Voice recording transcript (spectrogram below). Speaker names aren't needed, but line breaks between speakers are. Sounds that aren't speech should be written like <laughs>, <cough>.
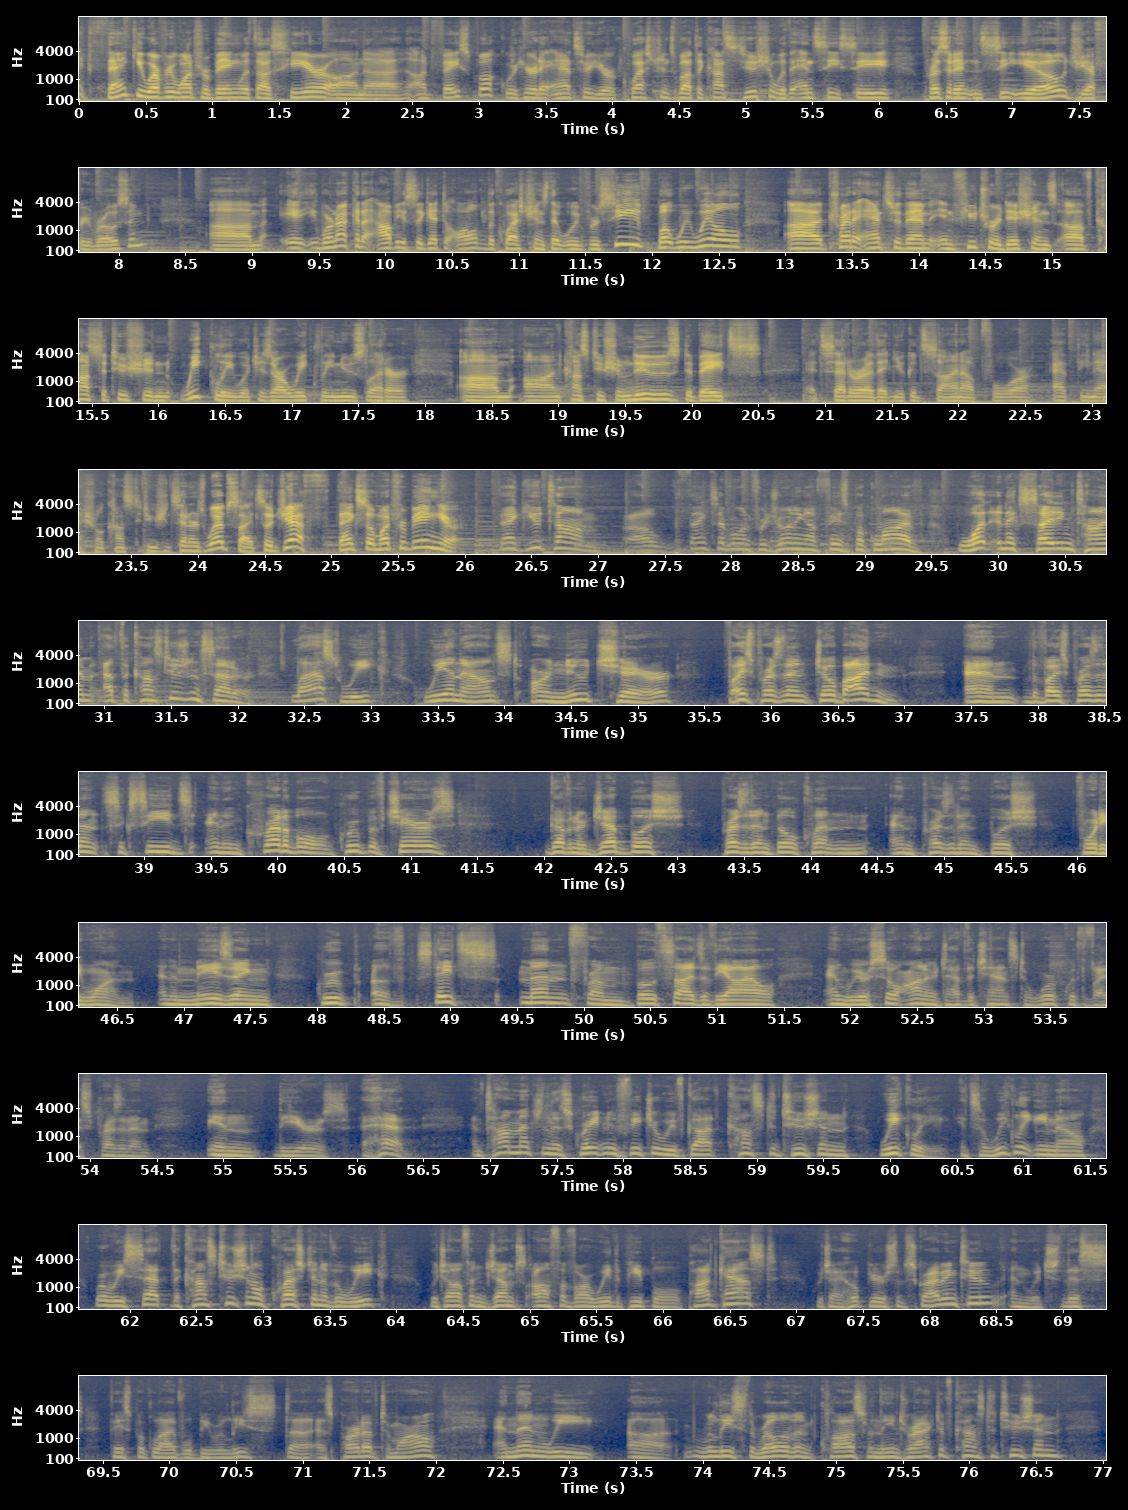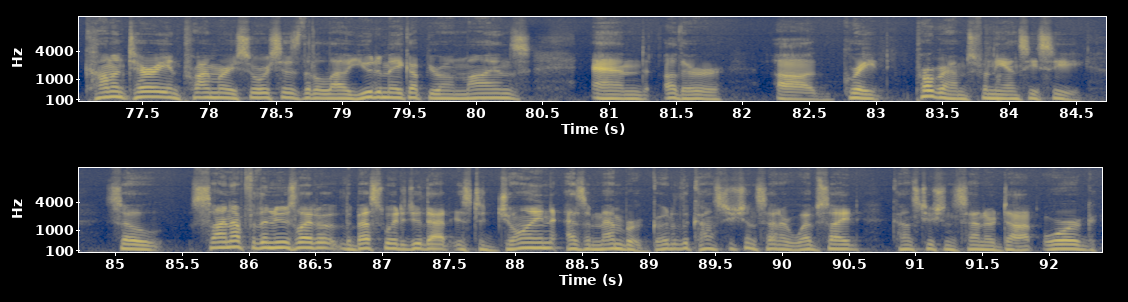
right. Thank you, everyone, for being with us here on uh, on Facebook. We're here to answer your questions about the Constitution with NCC President and CEO Jeffrey Rosen. Um, it, we're not going to obviously get to all of the questions that we've received, but we will uh, try to answer them in future editions of Constitution Weekly, which is our weekly newsletter um, on constitutional news, debates, etc., that you could sign up for at the National Constitution Center's website. So, Jeff, thanks so much for being here.
Thank you, Tom. Uh, thanks, everyone, for joining on Facebook Live. What an exciting time at the Constitution Center. Last week, we announced our new chair, Vice President Joe Biden. And the vice president succeeds an incredible group of chairs Governor Jeb Bush, President Bill Clinton, and President Bush 41. An amazing group of statesmen from both sides of the aisle. And we are so honored to have the chance to work with the vice president in the years ahead. And Tom mentioned this great new feature we've got Constitution Weekly. It's a weekly email where we set the constitutional question of the week, which often jumps off of our We the People podcast which I hope you're subscribing to, and which this Facebook Live will be released uh, as part of tomorrow. And then we uh, release the relevant clause from the Interactive Constitution, commentary and primary sources that allow you to make up your own minds, and other uh, great programs from the NCC. So sign up for the newsletter. The best way to do that is to join as a member. Go to the Constitution Center website, constitutioncenter.org,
